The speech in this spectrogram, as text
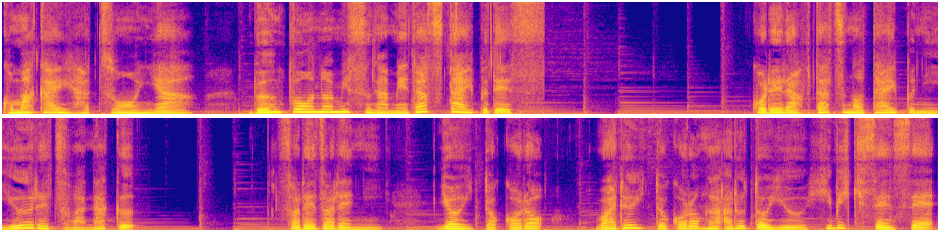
細かい発音や文法のミスが目立つタイプです。これら二つのタイプに優劣はなく、それぞれに良いところ、悪いところがあるという響先生。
